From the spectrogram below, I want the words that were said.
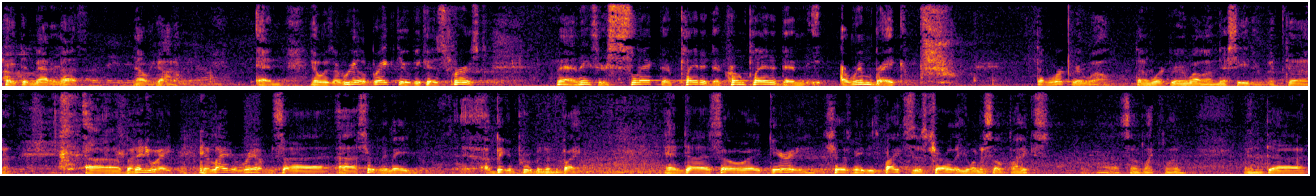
hey, it didn't matter to us. Now we got them. And it was a real breakthrough because first, man, these are slick, they're plated, they're chrome plated, and a rim brake doesn't work very well. Doesn't work very well on this either. But uh, uh, but anyway, the lighter rims uh, uh certainly made a big improvement in the bike. And uh, so Gary shows me these bikes. He says, Charlie, you want to sell bikes? Oh, that sounds like fun. And uh,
